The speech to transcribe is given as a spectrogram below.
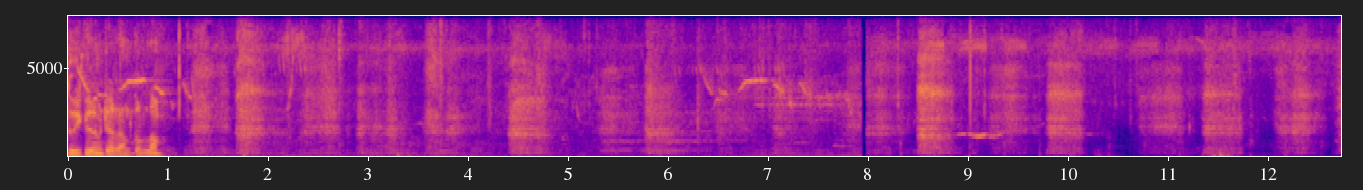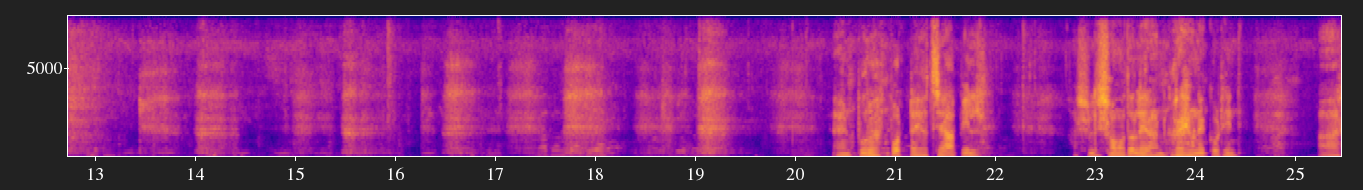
দুই কিলোমিটার রান করলাম। And পুরো পথটাই হচ্ছে আপিল। আসলে সমতলে রান করাই অনেক কঠিন। আর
